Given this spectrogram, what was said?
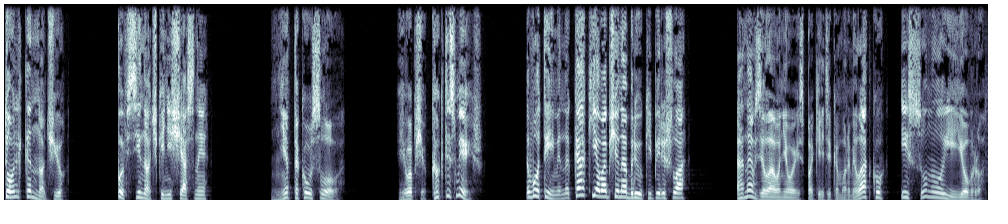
только ночью. Повсеночки несчастные. Нет такого слова. И вообще, как ты смеешь? Вот именно, как я вообще на брюки перешла? Она взяла у него из пакетика мармеладку и сунула ее в рот.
